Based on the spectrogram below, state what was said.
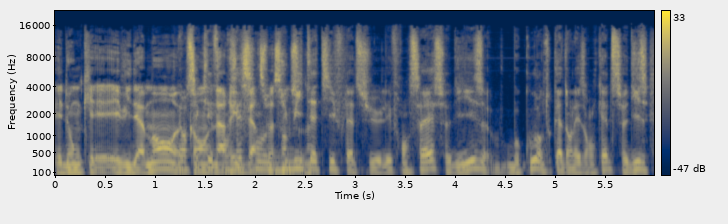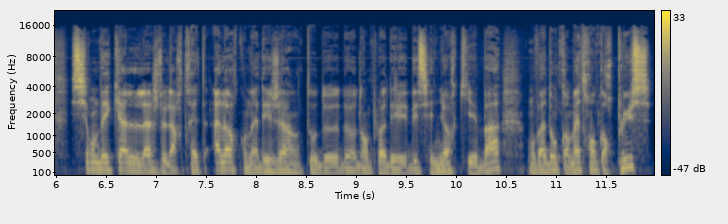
Et donc évidemment, quand on arrive vers 60 dubitatifs là-dessus. Les Français se disent, beaucoup en tout cas dans les enquêtes, se disent si on décale l'âge de la retraite alors qu'on a déjà un taux d'emploi des, des, seniors qui est bas, on va donc en mettre encore plus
